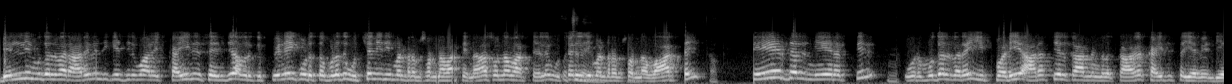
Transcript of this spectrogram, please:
டெல்லி முதல்வர் அரவிந்த் கெஜ்ரிவாலை கைது செஞ்சு அவருக்கு பிணை கொடுத்த பொழுது உச்சநீதிமன்றம் சொன்ன வார்த்தை நான் சொன்ன வார்த்தையில உச்சநீதிமன்றம். சொன்ன வார்த்தை தேர்தல் நேரத்தில் ஒரு முதல்வரை இப்படி அரசியல் காரணங்களுக்காக கைது செய்ய வேண்டிய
